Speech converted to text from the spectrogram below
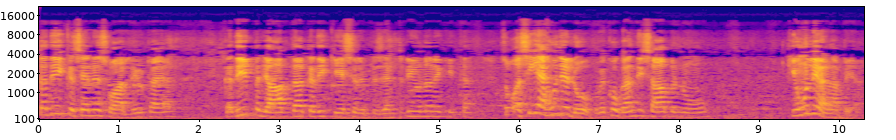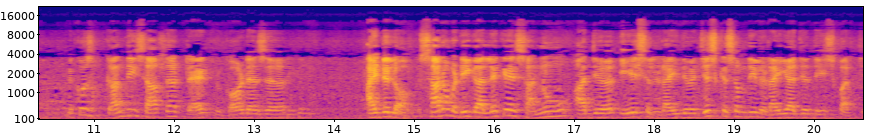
ਕਦੀ ਕਿਸੇ ਨੇ ਸਵਾਲ ਨਹੀਂ ਉਠਾਇਆ। ਕਦੀ ਪੰਜਾਬ ਦਾ, ਕਦੀ ਕੇਸ ਰਿਪਰੈਜ਼ੈਂਟ ਨਹੀਂ ਉਹਨਾਂ ਨੇ ਕੀਤਾ। ਸੋ ਅਸੀਂ ਇਹੋ ਜਿਹੇ ਲੋਕ, ਵੇਖੋ ਗਾਂਧੀ ਸਾਹਿਬ ਨੂੰ ਕਿਉਂ ਲਿਆਣਾ ਪਿਆ? ਬਿਕੋਜ਼ ਗਾਂਧੀ ਸਾਹਿਬ ਦਾ ਟਰੈਕ ਰਿਕਾਰਡ ਐਜ਼ ਆਈਡੀਅਲੋਗ ਸਾਰੋਂ ਵੱਡੀ ਗੱਲ ਹੈ ਕਿ ਸਾਨੂੰ ਅੱਜ ਇਸ ਲੜਾਈ ਦੇ ਵਿੱਚ, ਜਿਸ ਕਿਸਮ ਦੀ ਲੜਾਈ ਅੱਜ ਦੇਸ਼ ਭਰ 'ਚ,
